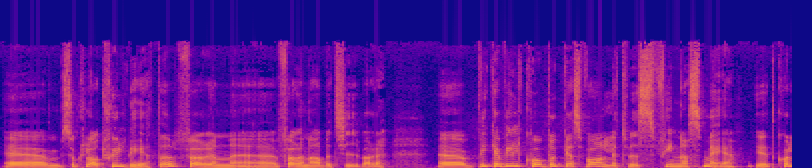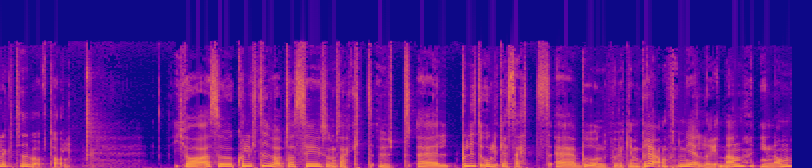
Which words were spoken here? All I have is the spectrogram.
eh, såklart skyldigheter för en, eh, för en arbetsgivare. Eh, vilka villkor brukar vanligtvis finnas med i ett kollektivavtal? Ja, alltså kollektivavtal ser ju som sagt ut eh, på lite olika sätt eh, beroende på vilken bransch de gäller innan, inom.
